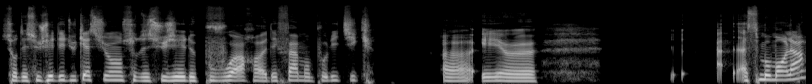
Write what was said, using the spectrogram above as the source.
sur des sujets d'éducation, sur des sujets de pouvoir euh, des femmes en politique. Euh, et euh, à ce moment-là,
